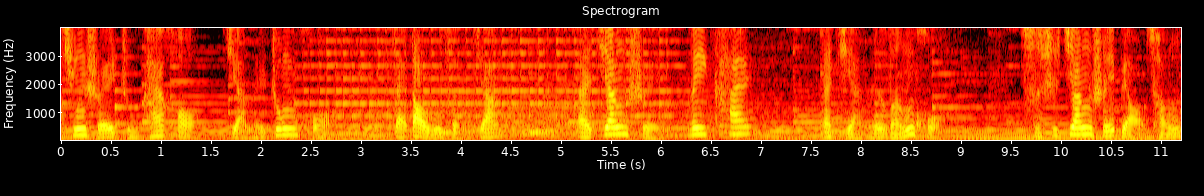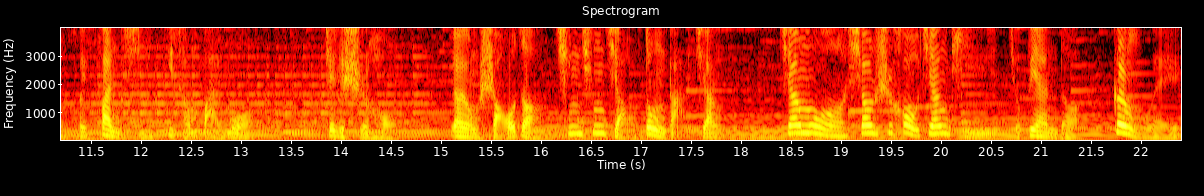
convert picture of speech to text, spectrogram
清水煮开后，减为中火，再倒入粉浆，待姜水微开，再减为文火。此时浆水表层会泛起一层白沫，这个时候要用勺子轻轻搅动打浆，浆沫消失后，浆体就变得更为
